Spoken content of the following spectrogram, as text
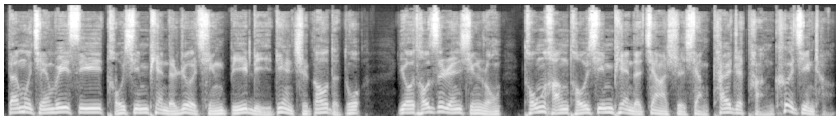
但目前 VC 投芯片的热情比锂电池高得多。有投资人形容，同行投芯片的架势像开着坦克进场。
